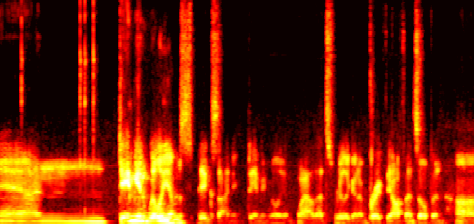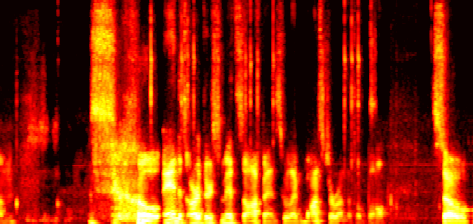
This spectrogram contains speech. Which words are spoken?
and Damien Williams, big signing. Damien Williams. Wow, that's really going to break the offense open. Um, so, and it's Arthur Smith's offense who like wants to run the football. So,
